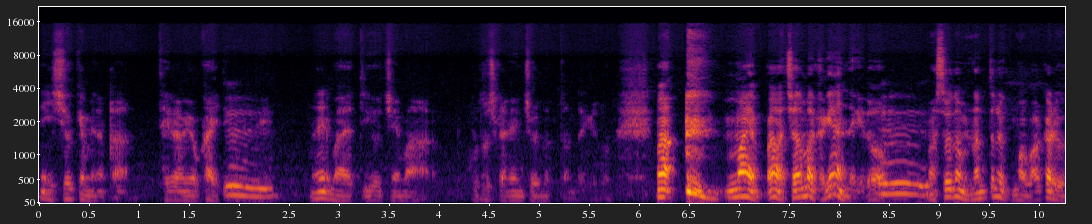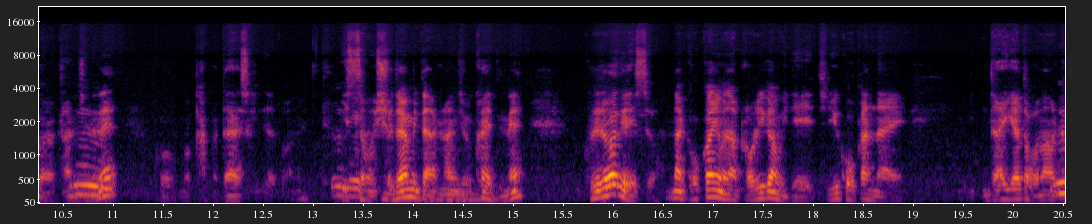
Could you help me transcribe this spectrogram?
ね、一生懸命なんか手紙を書いてくれて、うん。ね、まあやって幼稚園、まあ、今年から年長になったんだけど、まあ、前、まあ、ちゃんとまだ書けないんだけど、うん。まあ、それでもなんとなくまあ分かるような感じでね、こうまあパパ大好きだとかねいつも一緒だよみたいな感じを書いてね、くれるわけですよ。なんか他にもなんか折り紙でよくわかんないダイヤとかなんか、う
